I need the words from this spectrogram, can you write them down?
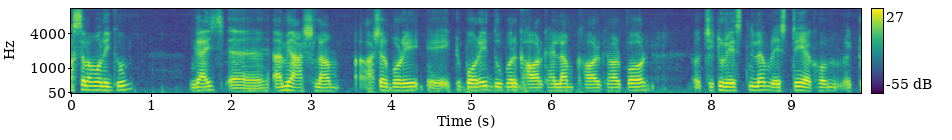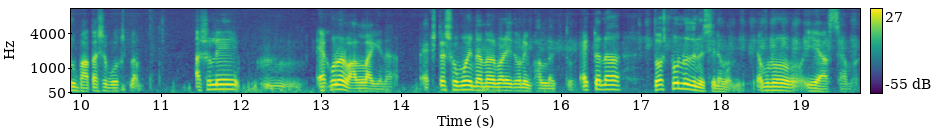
আসসালামু আলাইকুম। গাইজ আমি আসলাম। আসার পরে একটু পরে দুপুরে খাওয়ার খাইলাম। খাওয়ার খাওয়ার পর হচ্ছে একটু রেস্ট নিলাম। রেস্টে এখন একটু বাতাসে বসলাম। আসলে এখন আর ভালো লাগে না। একটা সময় নানার বাড়িতে অনেক ভালো লাগতো। একটা না দশ পনেরো দিনে ছিলাম আমি। এমনও ইয়ে আছে আমার।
